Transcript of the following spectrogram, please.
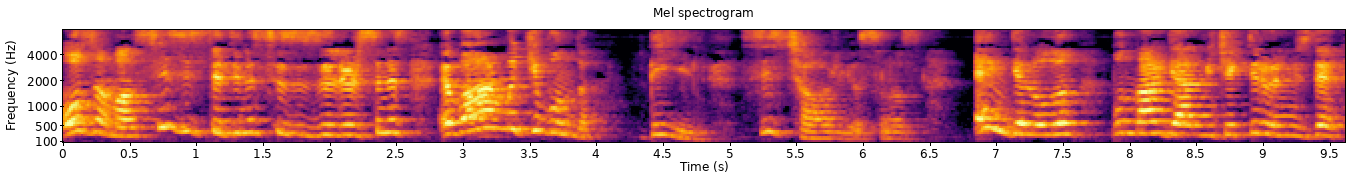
O zaman siz istediğiniz siz üzülürsünüz. E var mı ki bunda? Değil. Siz çağırıyorsunuz. Engel olun. Bunlar gelmeyecektir önünüzde.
